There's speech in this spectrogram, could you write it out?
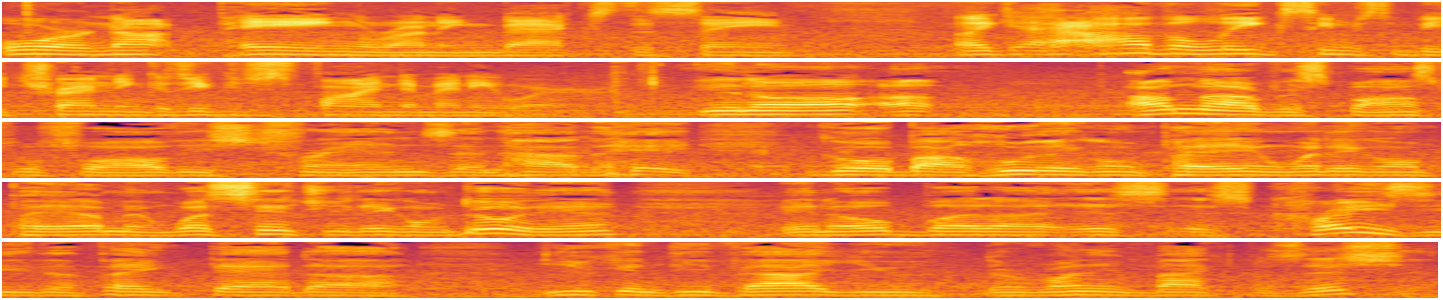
or not paying running backs the same. Like how the league seems to be trending because you can just find them anywhere. You know, I, I'm not responsible for all these trends and how they go about who they're going to pay and when they're going to pay them and what century they're going to do it in. You know, but uh, it's it's crazy to think that uh, you can devalue the running back position.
